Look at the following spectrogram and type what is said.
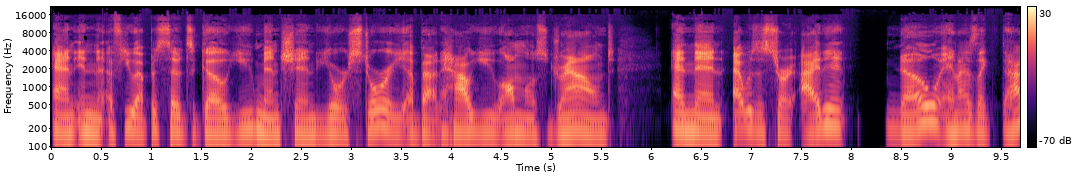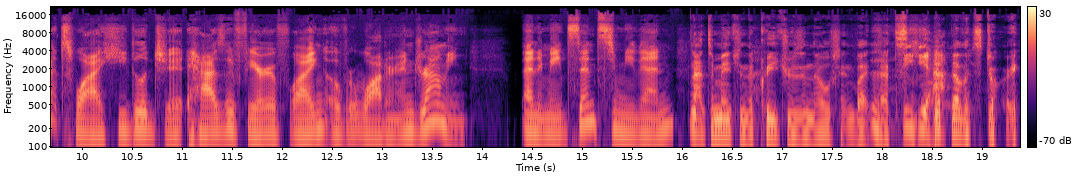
And in a few episodes ago, you mentioned your story about how you almost drowned. And then that was a story I didn't know. And I was like, that's why he legit has a fear of flying over water and drowning. And it made sense to me then. Not to mention the creatures in the ocean, but that's yeah. another story.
